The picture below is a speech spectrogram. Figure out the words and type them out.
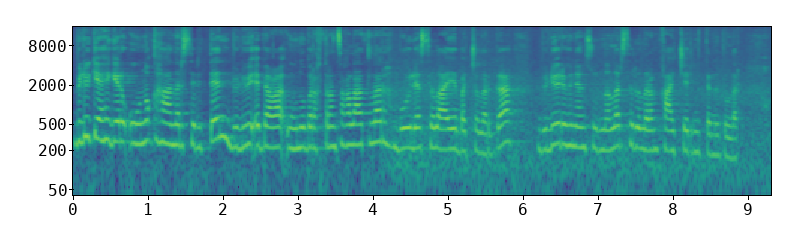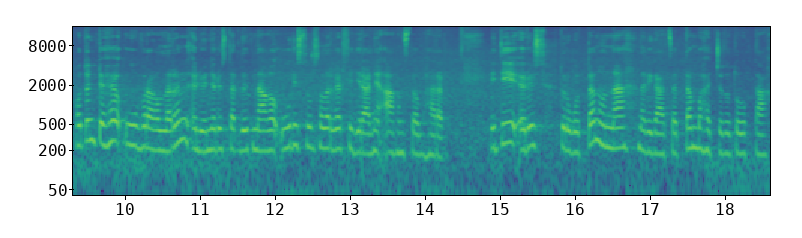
Бүлі кәхегер уны қағаныр сіріттен бүлі әбәға уны бірақтыран сағалатылар, бұл сылайы батчаларға бүлі өрігінен судыналар сырыларын қачерініктен ұтылар. Отын төхі у бұрағыларын өлөнер үстардығынағы у ресурсаларғар федеральный ағынсты бұхарар. Эти өрүс тургуттан онна навигацияттан бахатчы тутулуктаах.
